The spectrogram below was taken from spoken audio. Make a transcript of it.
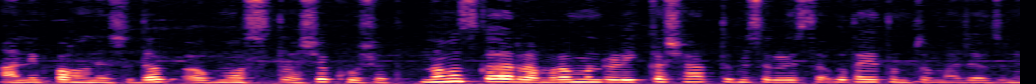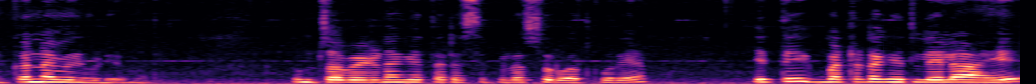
आणि पाहुणेसुद्धा मस्त असे खुश होतात. नमस्कार रामराम मंडळी कशा आहात तुम्ही? सगळे स्वागत आहे तुमचं माझ्या अजून एका नवीन व्हिडिओमध्ये तुमचा वेळ न घेता रेसिपीला सुरुवात करूया. इथे एक बटाटा घेतलेला आहे.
